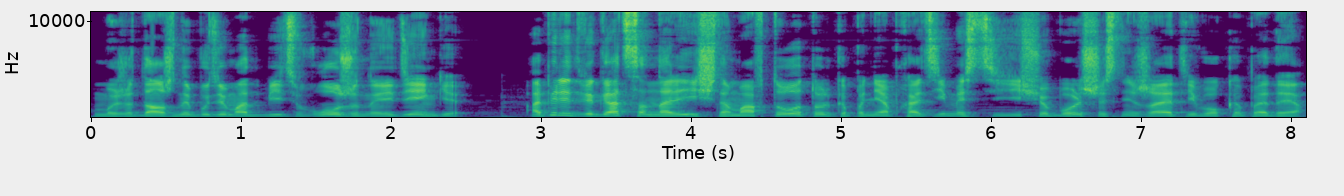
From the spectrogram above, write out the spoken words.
Мы же должны будем отбить вложенные деньги. А передвигаться на личном авто только по необходимости еще больше снижает его КПД.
